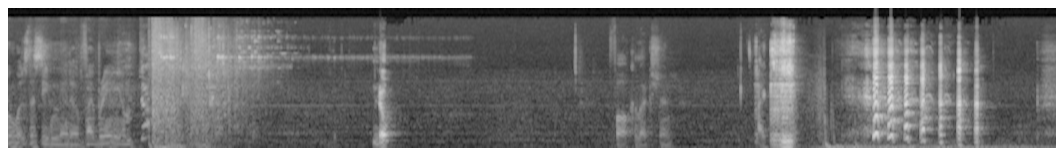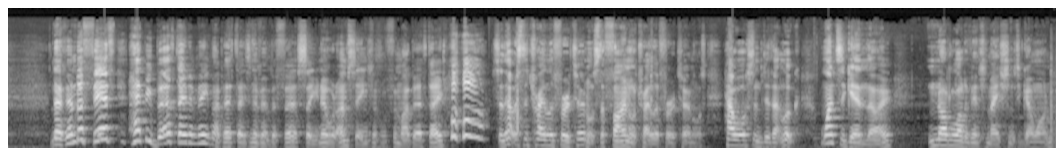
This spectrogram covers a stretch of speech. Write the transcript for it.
Well, what's this even made of? Vibranium? Nope. Fall collection. November 5th, happy birthday to me. My birthday's November 1st, so you know what I'm seeing for, my birthday. so that was the trailer for Eternals, the final trailer for Eternals. How awesome did that look? Once again, though, not a lot of information to go on.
